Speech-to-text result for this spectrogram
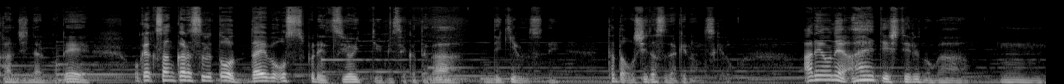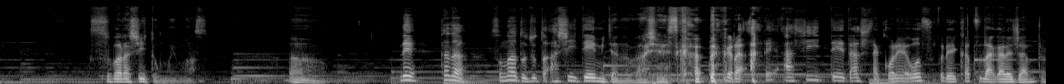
感じになるのでお客さんからするとだいぶオスプレイ強いっていう見せ方ができるんですね。ただ押し出すだけなんですけど。あれをねあえてしてるのがうん素晴らしいと思います。うん。でただその後ちょっと足痛いみたいなのがあるじゃないですか。だからあれ足痛い出したこれオスプレイ勝つ流れじゃんと。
